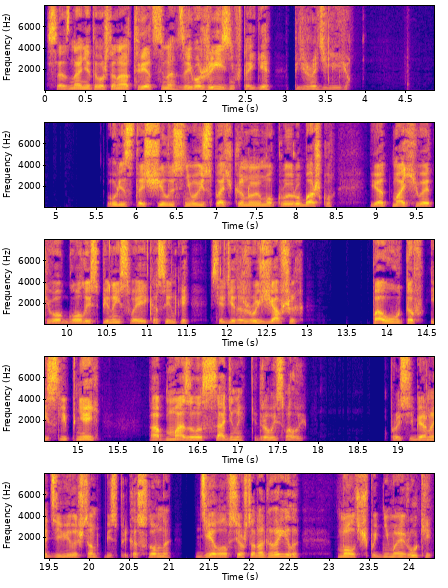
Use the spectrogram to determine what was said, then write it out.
сознание того, что она ответственна за его жизнь в тайге, переродили ее. Уля стащила с него испачканную мокрую рубашку и, отмахивая от его голой спины своей косынкой, сердито жужжавших паутов и слепней, обмазала ссадины кедровой смолой. Про себя она дивилась, что он беспрекословно делал все, что она говорила, молча поднимая руки,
